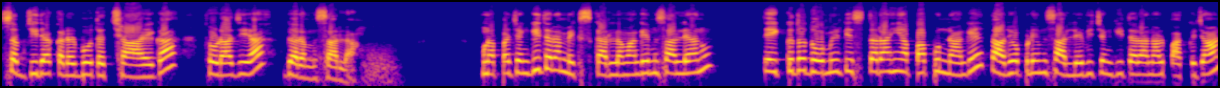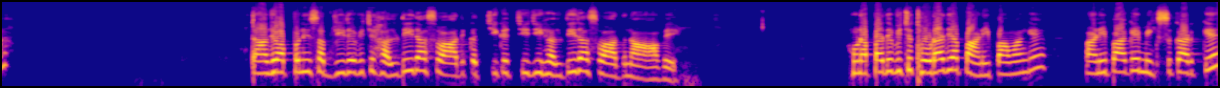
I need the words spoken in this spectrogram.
ਸਬਜ਼ੀ ਦਾ ਕਲਰ ਬਹੁਤ ਅੱਛਾ ਆਏਗਾ ਥੋੜਾ ਜਿਹਾ ਗਰਮ ਮਸਾਲਾ। ਹੁਣ ਆਪਾਂ ਚੰਗੀ ਤਰ੍ਹਾਂ ਮਿਕਸ ਕਰ ਲਵਾਂਗੇ ਮਸਾਲਿਆਂ ਨੂੰ ਤੇ 1 ਤੋਂ 2 ਮਿੰਟ ਇਸ ਤਰ੍ਹਾਂ ਹੀ ਆਪਾਂ ਭੁੰਨਾਂਗੇ ਤਾਂ ਜੋ ਆਪਣੇ ਮਸਾਲੇ ਵੀ ਚੰਗੀ ਤਰ੍ਹਾਂ ਨਾਲ ਪੱਕ ਜਾਣ। ਤਾਂ ਜੋ ਆਪਣੀ ਸਬਜ਼ੀ ਦੇ ਵਿੱਚ ਹਲਦੀ ਦਾ ਸਵਾਦ ਕੱਚੀ ਕੱਚੀ ਜੀ ਹਲਦੀ ਦਾ ਸਵਾਦ ਨਾ ਆਵੇ। ਹੁਣ ਆਪਾਂ ਇਹਦੇ ਵਿੱਚ ਥੋੜਾ ਜਿਹਾ ਪਾਣੀ ਪਾਵਾਂਗੇ। ਪਾਣੀ ਪਾ ਕੇ ਮਿਕਸ ਕਰਕੇ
